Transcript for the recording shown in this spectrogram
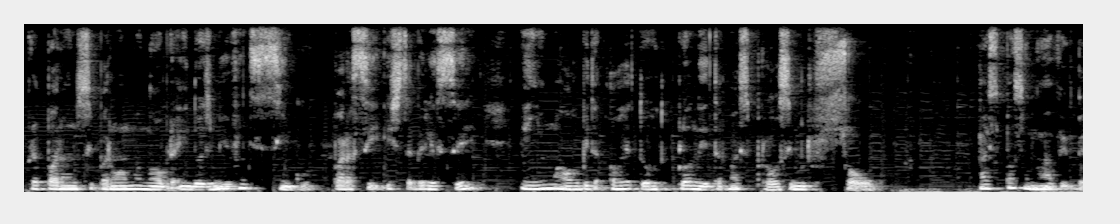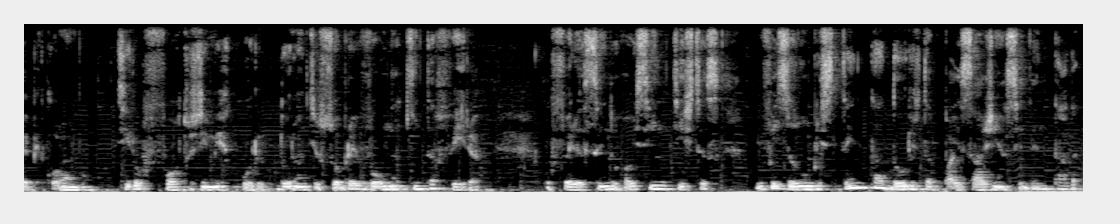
preparando-se para uma manobra em 2025 para se estabelecer em uma órbita ao redor do planeta mais próximo do Sol. A espaçonave Bebe Colombo tirou fotos de Mercúrio durante o sobrevoo na quinta-feira, oferecendo aos cientistas vislumbres tentadores da paisagem acidentada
